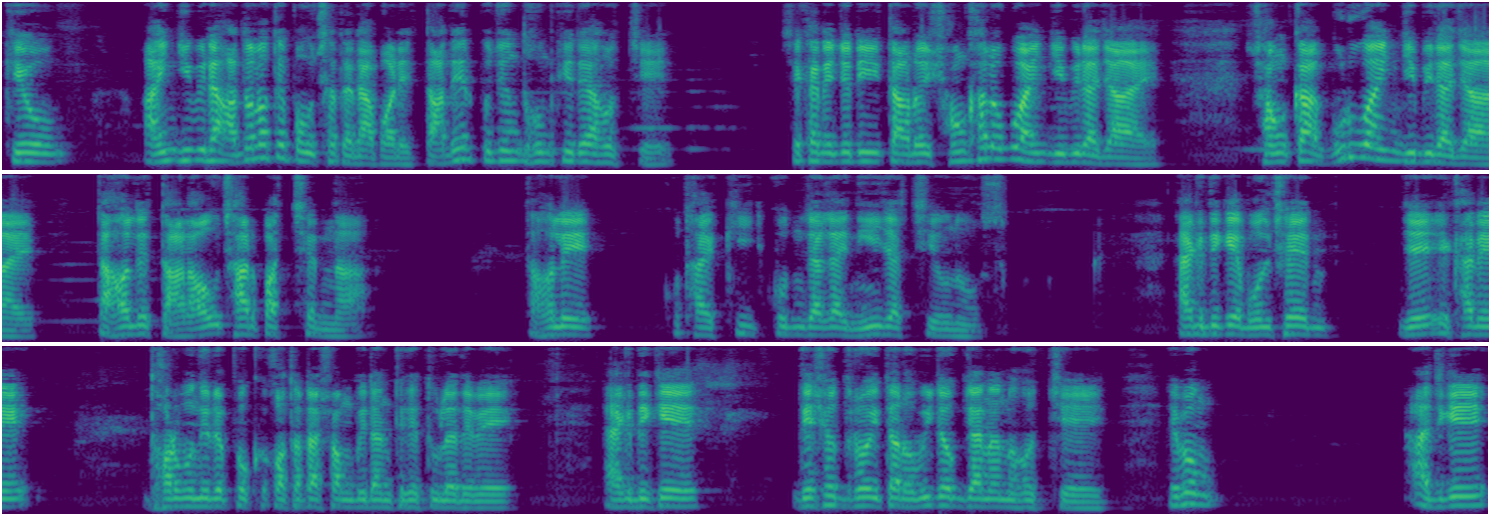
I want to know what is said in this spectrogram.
কেউ আইনজীবীরা আদালতে পৌঁছাতে না পারে, তাদের পর্যন্ত হুমকি দেওয়া হচ্ছে। সেখানে যদি তার ওই সংখ্যালঘু আইনজীবীরা যায়, সংখ্যা গুরু আইনজীবীরা যায়, তাহলে তারাও ছাড় পাচ্ছেন না। তাহলে কোথায় কি, কোন জায়গায় নিয়ে যাচ্ছে ইউনুস? একদিকে বলছেন যে এখানে ধর্মনিরপেক্ষ কথাটা সংবিধান থেকে তুলে দেবে। একদিকে দেশদ্রোহিতার অভিযোগ জানানো হচ্ছে। এবং আজকে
